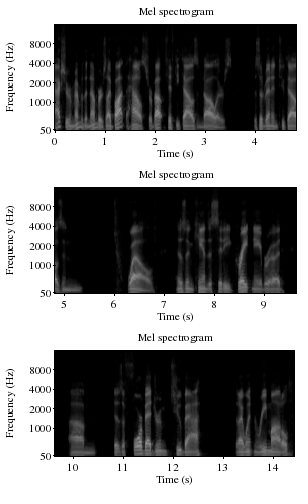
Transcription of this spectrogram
actually remember the numbers. I bought the house for about fifty thousand dollars. This would have been in 2012. And this was in Kansas City, great neighborhood. Um, it was a four bedroom, two bath that I went and remodeled.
